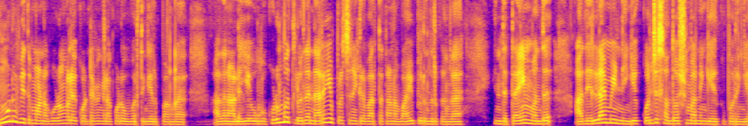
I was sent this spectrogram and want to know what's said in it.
மூணு விதமான குணங்களை கொண்டவங்களை கூட ஒவ்வொருத்தங்க இருப்பாங்க. அதனாலேயே உங்கள் குடும்பத்தில் வந்து நிறைய பிரச்சனைகள் வரதுக்கான வாய்ப்பு இருந்திருக்குங்க. இந்த டைம் வந்து அது எல்லாமே நீங்கள் கொஞ்சம் சந்தோஷமாக நீங்கள் இருக்க போகிறீங்க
